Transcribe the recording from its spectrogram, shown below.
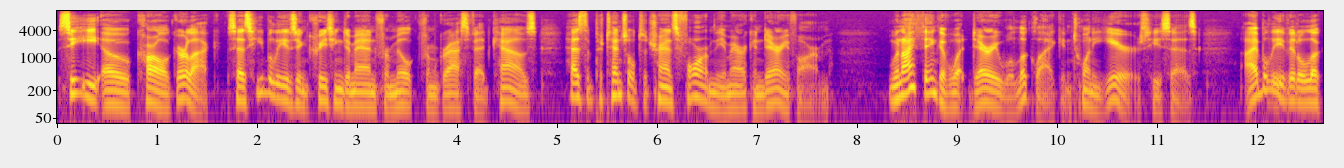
CEO Carl Gerlach says he believes increasing demand for milk from grass fed cows has the potential to transform the American dairy farm. When I think of what dairy will look like in 20 years, he says, I believe it'll look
